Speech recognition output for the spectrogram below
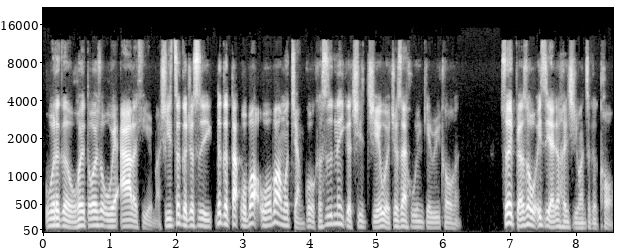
我那个我会都会说 We Out of Here 嘛。其实这个就是那个当我不知道我不知道有没有讲过，可是那个其实结尾就是在呼应 Gary Cohen。所以表示说我一直以来都很喜欢这个 call。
